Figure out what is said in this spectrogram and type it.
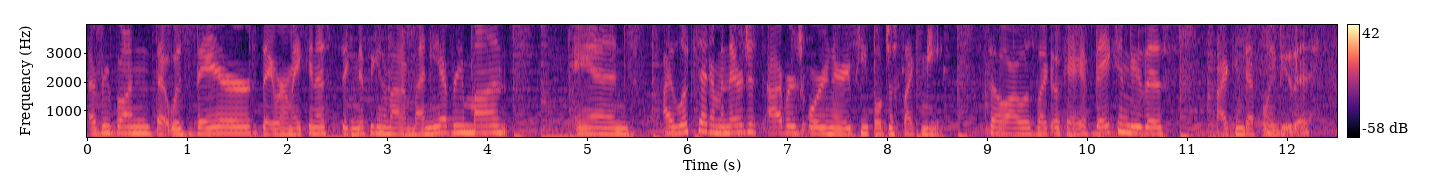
Everyone that was there, they were making a significant amount of money every month. And I looked at them and they're just average, ordinary people just like me. So I was like, okay, if they can do this, I can definitely do this.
